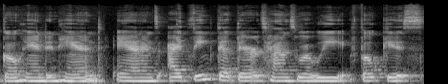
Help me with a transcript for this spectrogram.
go hand in hand. And I think that there are times where we focus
